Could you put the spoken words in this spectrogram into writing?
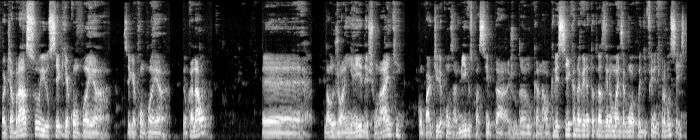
Forte abraço e você que acompanha você que acompanha meu canal, é, dá um joinha aí, deixa um like, compartilha com os amigos para sempre estar tá ajudando o canal a crescer cada vez estar tá trazendo mais alguma coisa diferente para vocês.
